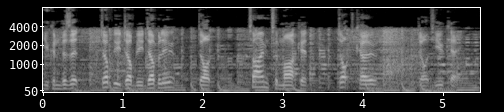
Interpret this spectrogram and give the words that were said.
you can visit www.timetomarket.co.uk.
